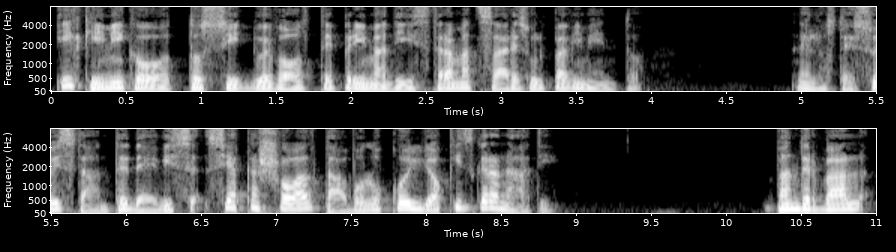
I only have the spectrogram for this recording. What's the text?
Il chimico tossì due volte prima di stramazzare sul pavimento. Nello stesso istante Davis si accasciò al tavolo con gli occhi sgranati. Van der Waal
